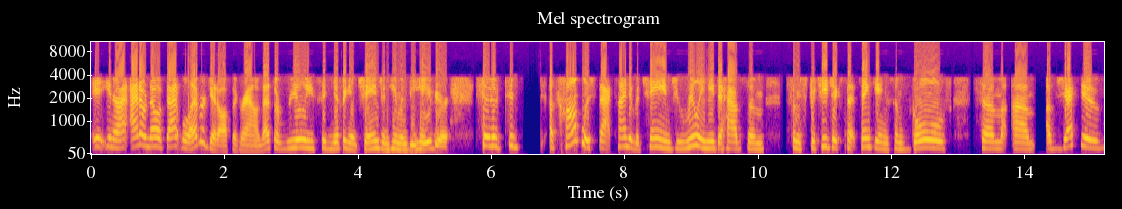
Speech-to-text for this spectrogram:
it, you know I, I don't know if that will ever get off the ground. That's a really significant change in human behavior. So to, to accomplish that kind of a change you really need to have some some strategic thinking some goals some um, objective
